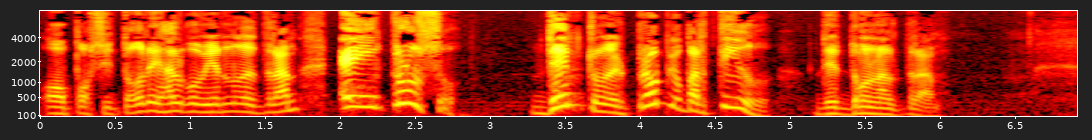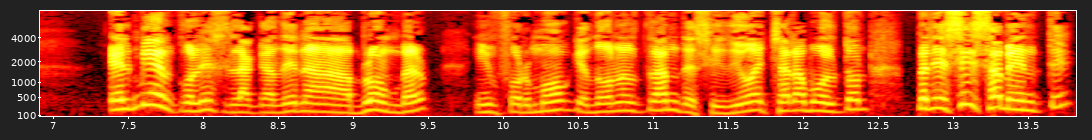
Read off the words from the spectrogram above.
opositores al gobierno de Trump e incluso dentro del propio partido de Donald Trump. El miércoles la cadena Bloomberg informó que Donald Trump decidió echar a Bolton precisamente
